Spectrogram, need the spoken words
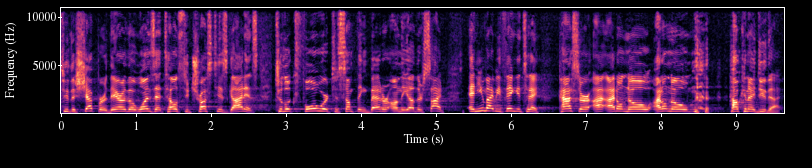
to the shepherd. They are the ones that tell us to trust his guidance, to look forward to something better on the other side. And you might be thinking today, Pastor, I, I don't know, I don't know, how can I do that?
